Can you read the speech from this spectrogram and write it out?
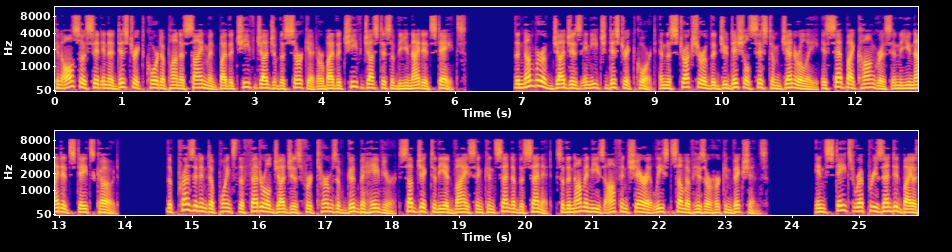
can also sit in a district court upon assignment by the Chief Judge of the Circuit or by the Chief Justice of the United States. The number of judges in each district court and the structure of the judicial system generally is set by Congress in the United States Code. The President appoints the federal judges for terms of good behavior subject to the advice and consent of the Senate, so the nominees often share at least some of his or her convictions. In states represented by a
